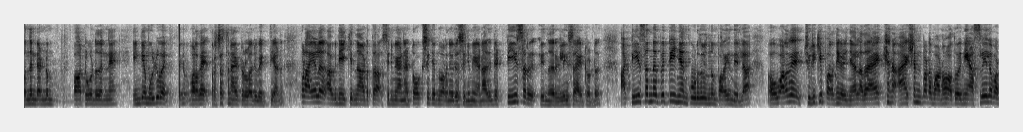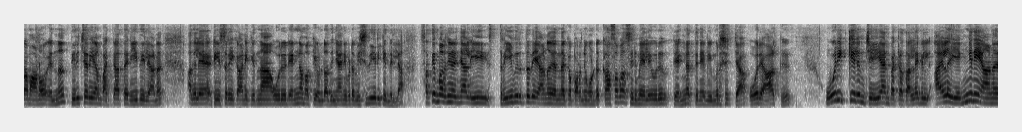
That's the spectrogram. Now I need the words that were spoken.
ഒന്നും രണ്ടും പാട്ട് കൊണ്ട് തന്നെ ഇന്ത്യ മുഴുവൻ വളരെ പ്രശസ്തനായിട്ടുള്ള ഒരു വ്യക്തിയാണ്. അപ്പോൾ അയാൾ അഭിനയിക്കുന്ന അടുത്ത സിനിമയാണ് ടോക്സിക് എന്ന് പറഞ്ഞൊരു സിനിമയാണ്. അതിന്റെ ടീസർ ഇന്ന് റിലീസായിട്ടുണ്ട് ആ ടീസറിനെ പറ്റി ഞാൻ കൂടുതലൊന്നും പറയുന്നില്ല. വളരെ ചുരുക്കി പറഞ്ഞു കഴിഞ്ഞാൽ അത് ആക്ഷൻ ആക്ഷൻ പടമാണോ അതോ ഇനി അശ്ലീല പടമാണോ എന്ന് തിരിച്ചറിയാൻ പറ്റാത്ത രീതിയിലാണ് അതിലെ ടീസറിൽ കാണിക്കുന്ന ഒരു രംഗമൊക്കെ ഉണ്ട്. അത് ഞാനിവിടെ വിശദീകരിക്കുന്നില്ല. സത്യം പറഞ്ഞു കഴിഞ്ഞാൽ ഈ സ്ത്രീവിരുദ്ധതയാണ് എന്നൊക്കെ പറഞ്ഞുകൊണ്ട് കസബ സിനിമയിലെ ഒരു രംഗത്തിനെ വിമർശിച്ച ഒരാൾക്ക് ഒരിക്കലും ചെയ്യാൻ പറ്റാത്ത അല്ലെങ്കിൽ അയാൾ എങ്ങനെയാണ്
